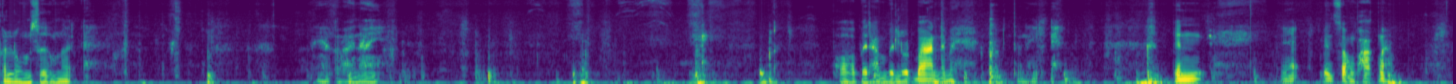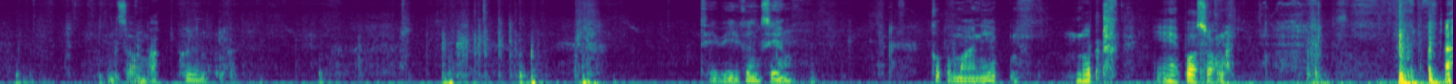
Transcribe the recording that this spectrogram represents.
พัดลมเสริมด้วยเนี่ยภายใน พอไปทำเป็นรถบ้านได้ไหมตัวนี้ เป็นเนี่ยฮะเป็นสองพักนะเป็นสองพักพื้น ทีวีเครื่องเสียง ก็ประมาณนี้ครับรถแอร์ปสองอะ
